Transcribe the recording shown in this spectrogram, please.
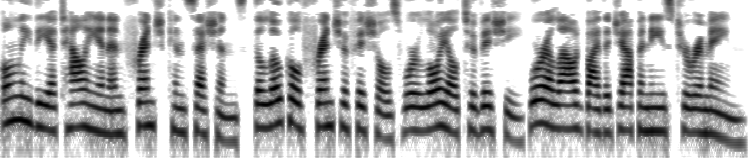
Only the Italian and French concessions the local French officials were loyal to Vichy were allowed by the Japanese to remain.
